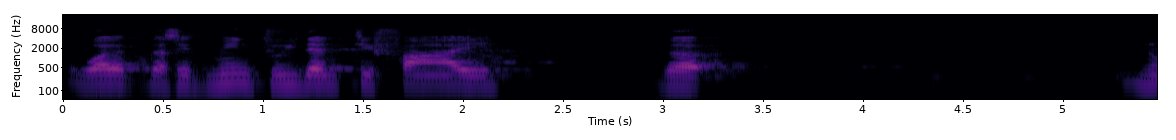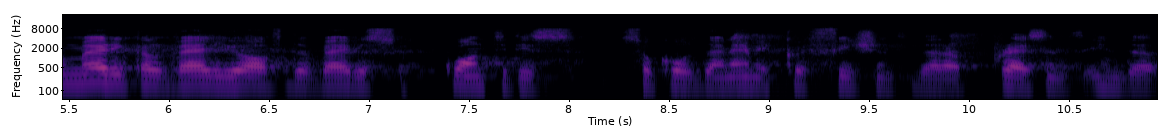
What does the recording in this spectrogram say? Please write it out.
what does it mean to identify the numerical value of the various quantities, so-called dynamic coefficients that are present in the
